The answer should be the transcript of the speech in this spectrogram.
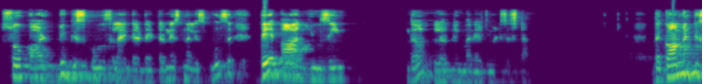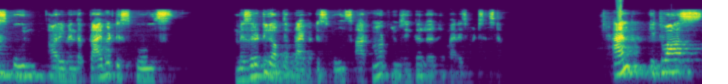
so-called big schools like that, the international schools, they are using the learning management system. The government school or even the private schools, majority of the private schools are not using the learning management system. And it was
